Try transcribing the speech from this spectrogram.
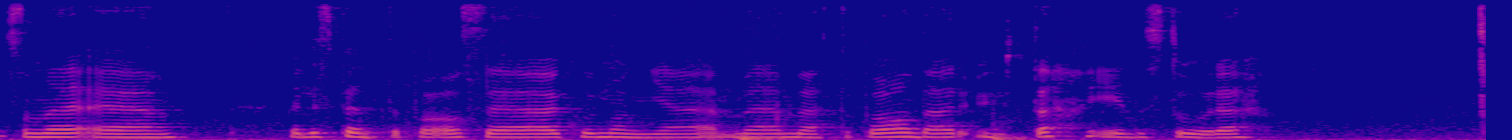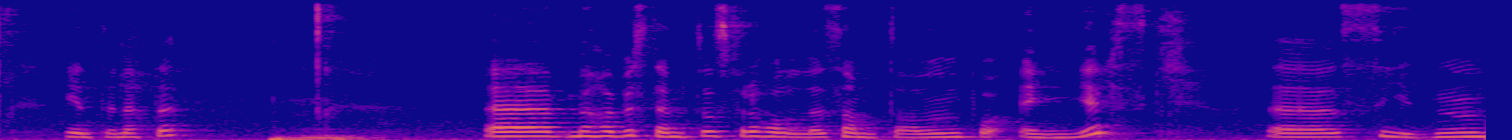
så vi er veldig spente på å se hvor mange vi møter på der ute i det store internettet. Eh, vi har bestemt oss for å holde samtalen på engelsk, eh, siden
